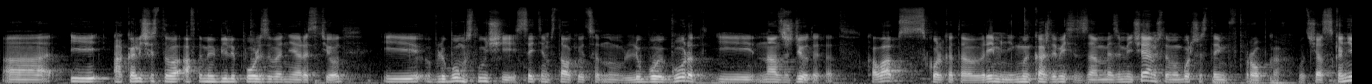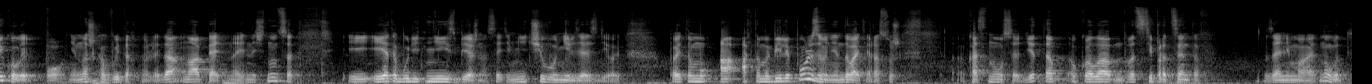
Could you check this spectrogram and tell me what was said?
и, а количество автомобилей пользования растет. И в любом случае с этим сталкивается ну, любой город, и нас ждет этот коллапс сколько-то времени. Мы каждый месяц замечаем, что мы больше стоим в пробках. Вот сейчас каникулы, о, немножко выдохнули, да, но опять начнутся, и, и это будет неизбежно, с этим ничего нельзя сделать. Поэтому, а автомобили пользования, давайте, раз уж коснулся, где-то около 20% занимает. Ну вот,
